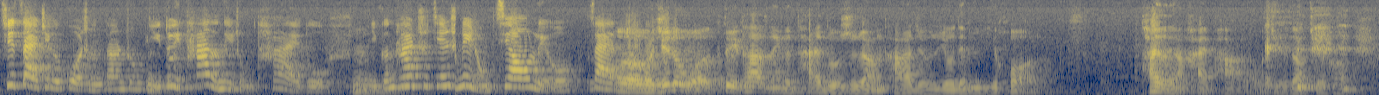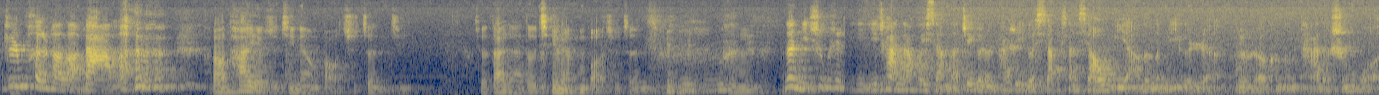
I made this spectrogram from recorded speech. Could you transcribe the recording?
其实，在这个过程当中，你对他的那种态度，就是你跟他之间是那种交流，在呃，我觉得我对他的那个态度是让他就是有点迷惑了，他有点害怕了。我觉得到最后，真碰上老大了。然后他也是尽量保持镇静，就大家都尽量保持镇静。嗯，那你是不是一一刹那会想到这个人他是一个小像小五一样的那么一个人？比如说，可能他的生活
